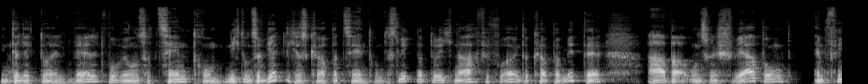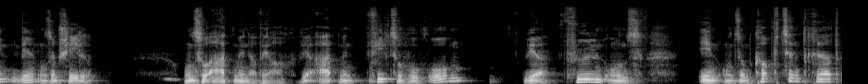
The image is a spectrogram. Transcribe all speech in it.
intellektuellen Welt, wo wir unser Zentrum, nicht unser wirkliches Körperzentrum, das liegt natürlich nach wie vor in der Körpermitte, aber unseren Schwerpunkt empfinden wir in unserem Schädel. Und so atmen wir auch. Wir atmen viel zu hoch oben. Wir fühlen uns in unserem Kopf zentriert.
